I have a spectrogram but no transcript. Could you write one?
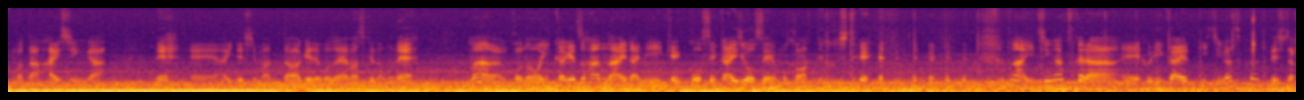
また配信がね、えー、空いてしまったわけでございますけどもね。まあこの1ヶ月半の間に結構世界情勢も変わってまして。まあ1月から、えー、振り返って1月からでしたっ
